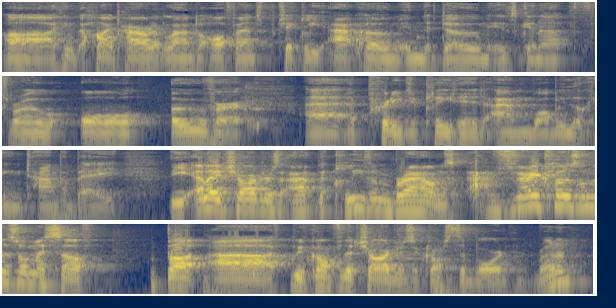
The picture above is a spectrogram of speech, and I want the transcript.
Uh, I think the high powered Atlanta offense, particularly at home in the dome, is going to throw all over uh, a pretty depleted and wobbly looking Tampa Bay. The LA Chargers at the Cleveland Browns. I was very close on this one myself. But uh, we've gone for the Chargers across the board. Running?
